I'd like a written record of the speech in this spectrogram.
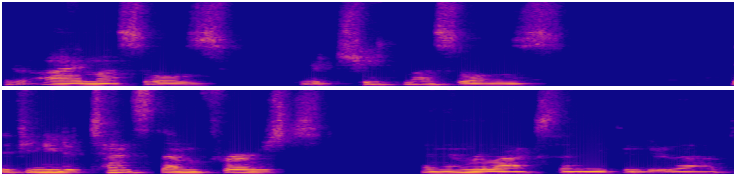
your eye muscles, your cheek muscles. If you need to tense them first and then relax them, you can do that.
